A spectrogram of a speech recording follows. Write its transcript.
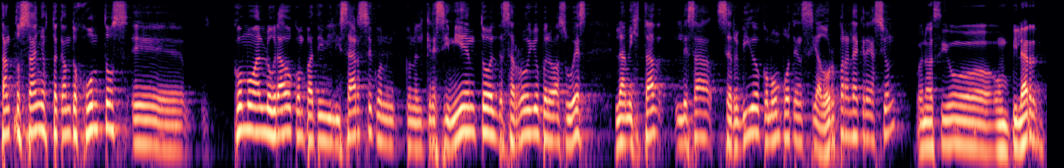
tantos años tocando juntos, eh, ¿cómo han logrado compatibilizarse con, con el crecimiento, el desarrollo, pero a su vez la amistad les ha servido como un potenciador para la creación? Bueno, ha sido un pilar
